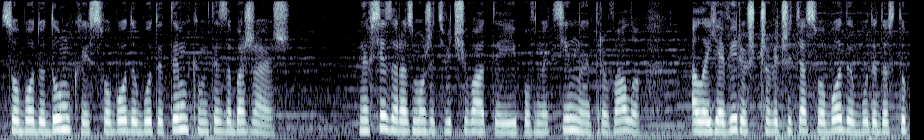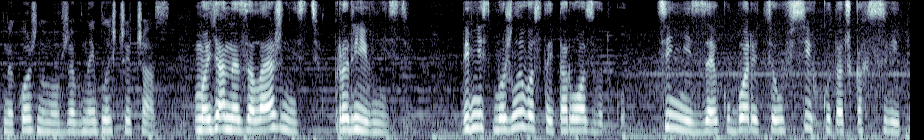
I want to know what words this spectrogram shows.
свободу думки і свободу бути тим, ким ти забажаєш. Не всі зараз можуть відчувати її повноцінно і тривало, але я вірю, що відчуття свободи буде доступне кожному вже в найближчий час. Моя незалежність про рівність, рівність можливостей та розвитку, цінність, за яку борються у всіх куточках світу.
